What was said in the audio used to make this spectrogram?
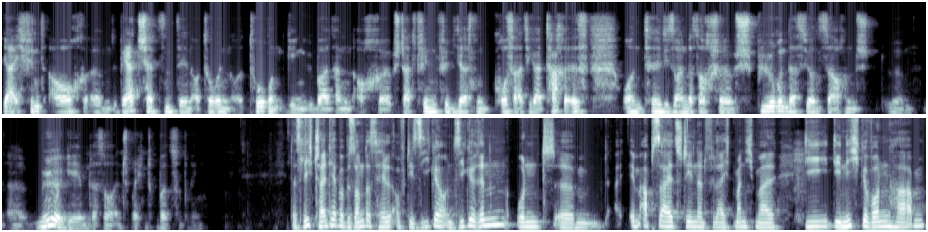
ja, ich finde auch ähm, wertschätzend den Autorinnen und Autoren gegenüber dann auch äh, stattfinden, für die das ein großartiger Tag ist. Und äh, die sollen das auch äh, spüren, dass wir uns da auch ein, äh, Mühe geben, das auch entsprechend rüberzubringen. Das Licht scheint ja aber besonders hell auf die Sieger und Siegerinnen und ähm, im Abseits stehen dann vielleicht manchmal die, die nicht gewonnen haben.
